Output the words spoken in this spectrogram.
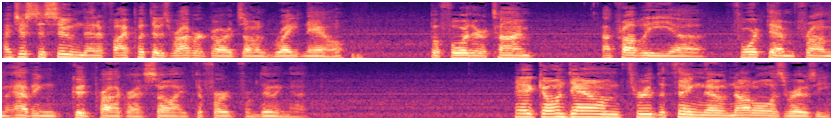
I just assume that if I put those robber guards on right now, before their time, I probably uh, thwart them from having good progress. So I deferred from doing that. Hey, going down through the thing, though, not all is rosy.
